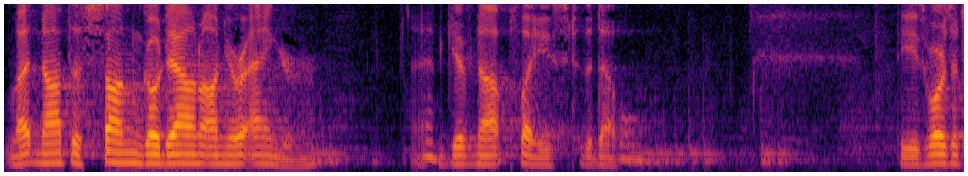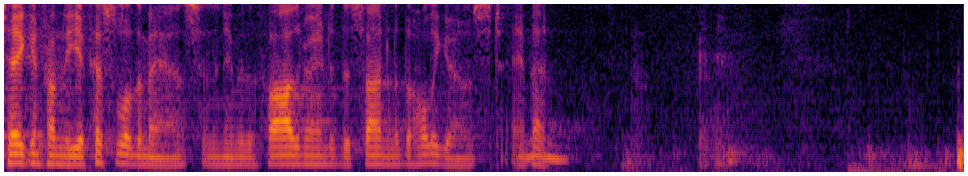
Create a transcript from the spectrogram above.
Let not the sun go down on your anger, and give not place to the devil. These words are taken from the Epistle of the Mass in the name of the Father, and of the Son, and of the Holy Ghost. Amen. Uh,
